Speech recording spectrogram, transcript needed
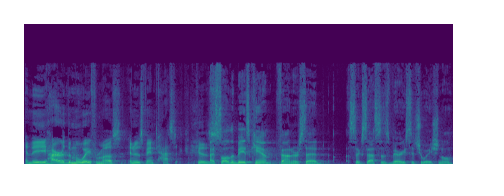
And they hired them away from us, and it was fantastic because I saw the Basecamp founder said success is very situational.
